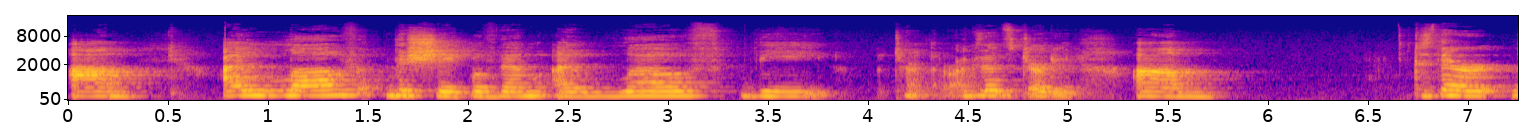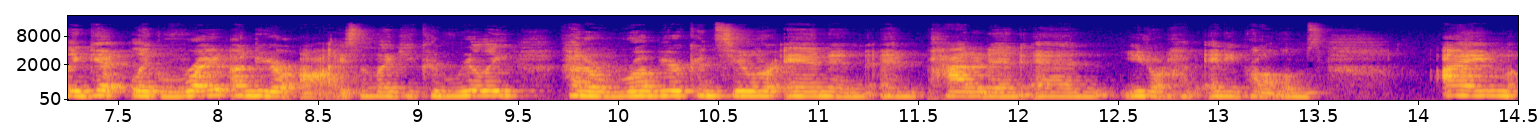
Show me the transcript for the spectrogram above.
Um, I love the shape of them. I love the, turn that around because that's dirty. Um, because they're they get like right under your eyes and like you can really kind of rub your concealer in and, and pat it in and you don't have any problems. I'm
